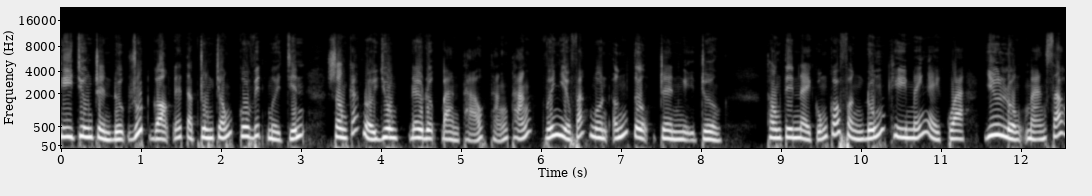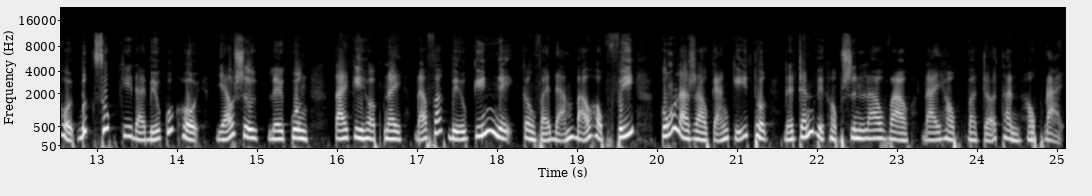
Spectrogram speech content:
khi chương trình được rút gọn để tập trung chống COVID-19, song các nội dung đều được bàn thảo thẳng thắn với nhiều phát ngôn ấn tượng trên nghị trường. Thông tin này cũng có phần đúng khi mấy ngày qua, dư luận mạng xã hội bức xúc khi đại biểu Quốc hội, giáo sư Lê Quân tại kỳ họp này đã phát biểu kiến nghị cần phải đảm bảo học phí, cũng là rào cản kỹ thuật để tránh việc học sinh lao vào đại học và trở thành học đại.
